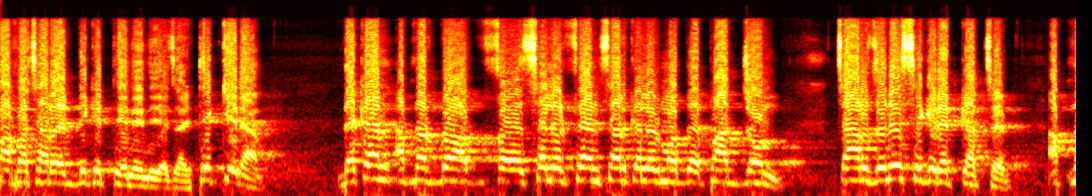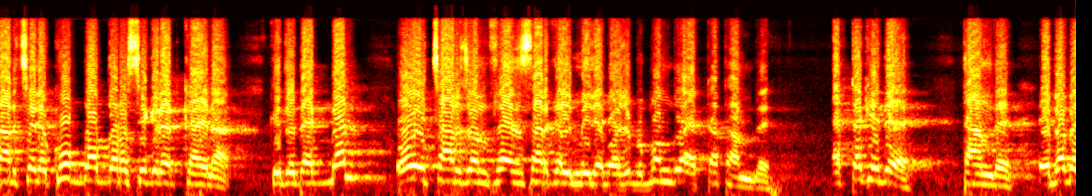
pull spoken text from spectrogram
পাপাচারের দিকে টেনে নিয়ে যায়। ঠিক কিনা? দেখেন, আপনার ছেলের ফ্রেন্ড সার্কেলের মধ্যে পাঁচজন, চারজনে সিগারেট খাচ্ছে। আপনার ছেলে খুব বড় সিগারেট খায় না। কিন্তু দেখবেন, ওই চারজন ফ্রেন্ড সার্কেল মিলে বসবে বন্ধু, একটা টান দে। একটা কি দে? এভাবে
